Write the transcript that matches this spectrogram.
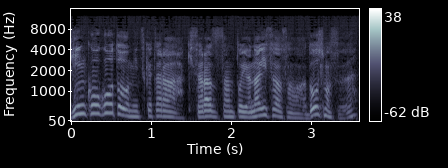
銀行強盗を見つけたら木更津さんと柳沢さんはどうします？素晴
